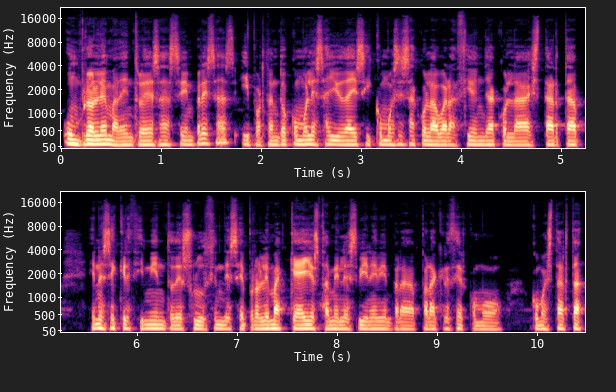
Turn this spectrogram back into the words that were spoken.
un problema dentro de esas empresas y por tanto cómo les ayudáis y cómo es esa colaboración ya con la startup en ese crecimiento de solución de ese problema que a ellos también les viene bien para, crecer como, como startup.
